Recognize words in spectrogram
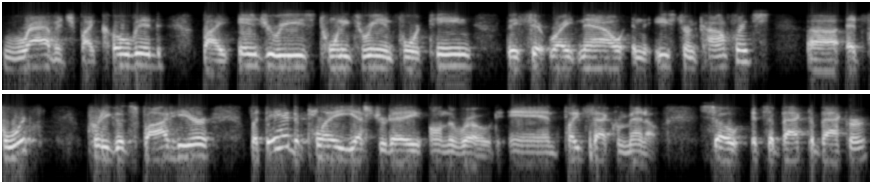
ravaged by COVID, by injuries. Twenty three and fourteen. They sit right now in the Eastern Conference uh, at fourth. Pretty good spot here, but they had to play yesterday on the road and played Sacramento. So it's a back to backer.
